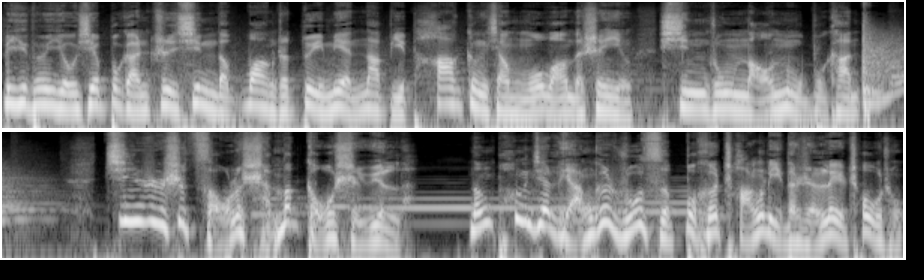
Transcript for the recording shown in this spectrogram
利顿有些不敢置信地望着对面那比他更像魔王的身影，心中恼怒不堪。今日是走了什么狗屎运了？能碰见两个如此不合常理的人类臭虫？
